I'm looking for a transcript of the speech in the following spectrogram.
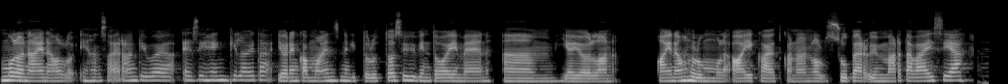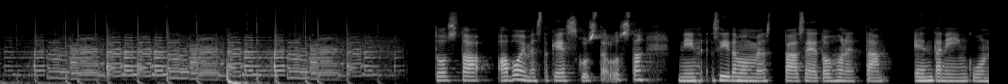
Mulla on aina ollut ihan sairaankivoja esihenkilöitä, joiden kanssa mä oon ensinnäkin tullut tosi hyvin toimeen, äm, ja joilla on aina ollut mulle aikaa, jotka on ollut superymmärtäväisiä. Tuosta avoimesta keskustelusta, niin siitä mun mielestä pääsee tuohon, että entä niin kuin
